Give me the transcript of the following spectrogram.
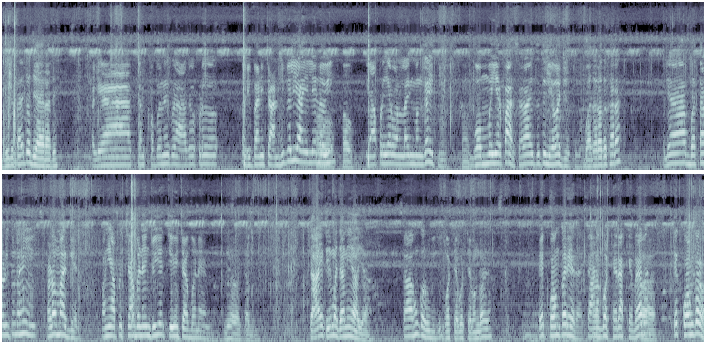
જો જતા તો જ્યાં રાતે અલ્યા તને ખબર નહીં પણ આજે આપણે હરીબાની ચાંદી પેલી આવી લે નવી એ આપણે યાર ઓનલાઈન મંગાવી હતી. ગોમમાં યાર પાર્સલ આવ્યું હતું તે લેવા જતું બતારો તો ખરા એટલે આ બતાવ્યું તો નહીં હડો માર ઘેર અહીં આપણે ચા બનાવીને જોઈએ કેવી ચા બને એમ લેવા ચા બને ચા એકલી મજા નહીં આવે યાર તો શું કરું બીજું? ગોઠે ગોઠે મંગાવે એક કોમ કરીએ ચાના ગોઠે રાખીએ બરાબર? એક કોમ કરો.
